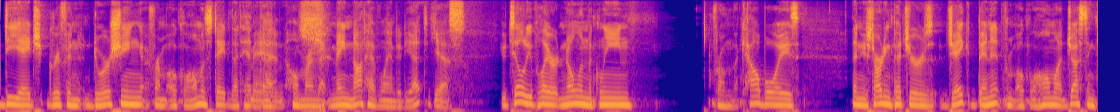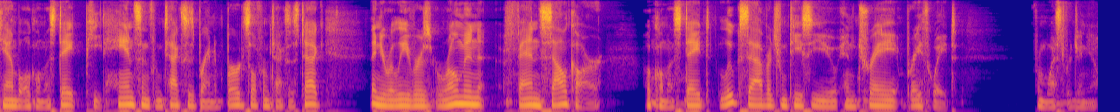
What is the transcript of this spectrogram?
DH Griffin Doersching from Oklahoma State that hit Man. that home run that may not have landed yet. Yes. Utility player Nolan McLean from the Cowboys. Then your starting pitchers Jake Bennett from Oklahoma, Justin Campbell, Oklahoma State, Pete Hansen from Texas, Brandon Birdsell from Texas Tech. Then your relievers Roman Phansalkar, Oklahoma State, Luke Savage from TCU, and Trey Braithwaite from West Virginia.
